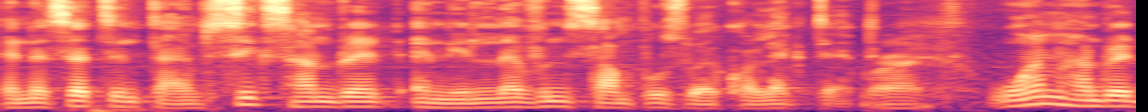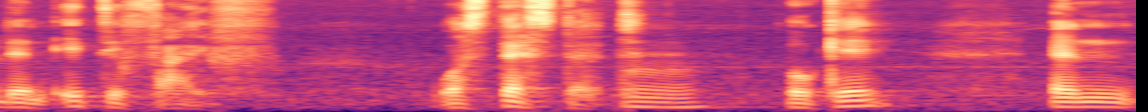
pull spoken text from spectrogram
and a certain time, 611 samples were collected. Right. 185 was tested. Mm. Okay? And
